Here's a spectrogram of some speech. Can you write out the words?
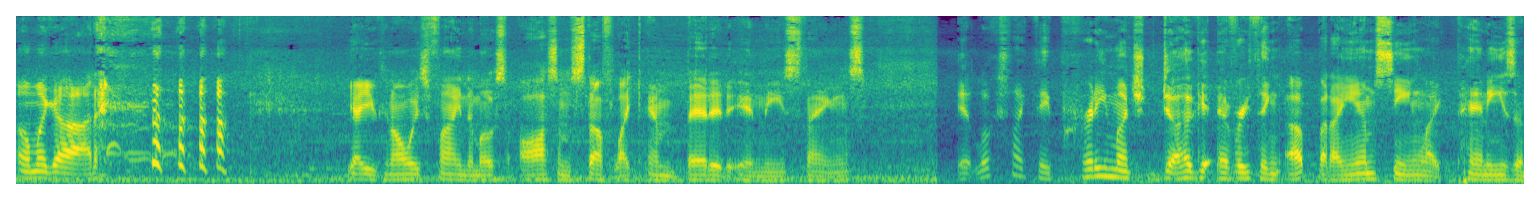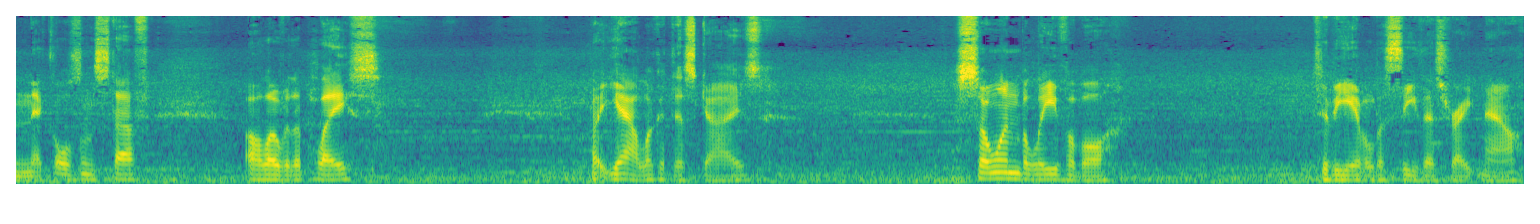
Oh my god. yeah, you can always find the most awesome stuff like embedded in these things. It looks like they pretty much dug everything up, but I am seeing like pennies and nickels and stuff all over the place. But yeah, look at this, guys. So unbelievable to be able to see this right now.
